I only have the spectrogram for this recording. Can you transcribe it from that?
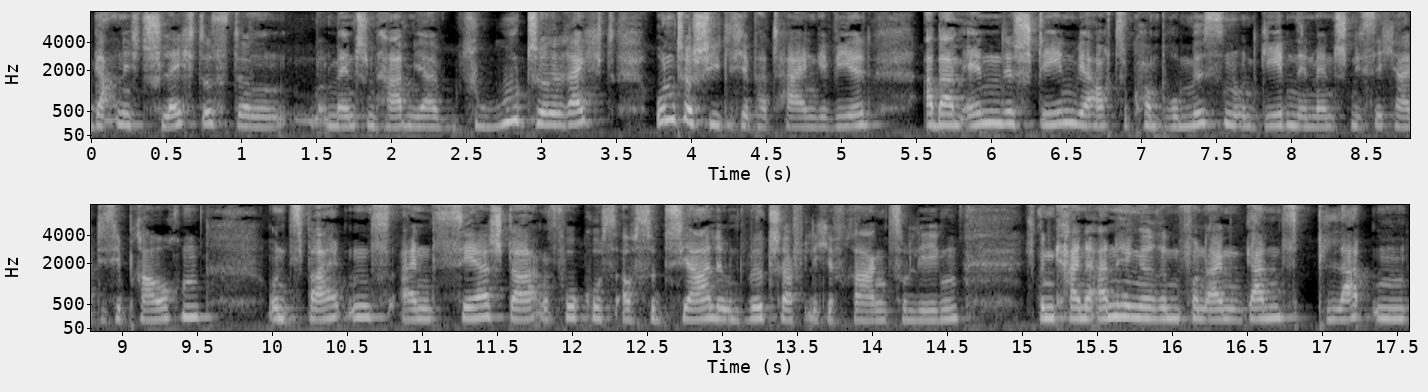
gar nichts Schlechtes, denn Menschen haben ja zu gute Recht unterschiedliche Parteien gewählt. Aber am Ende stehen wir auch zu Kompromissen und geben den Menschen die Sicherheit, die sie brauchen. Und zweitens einen sehr starken Fokus auf soziale und wirtschaftliche Fragen zu legen. Ich bin keine Anhängerin von einem ganz platten,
